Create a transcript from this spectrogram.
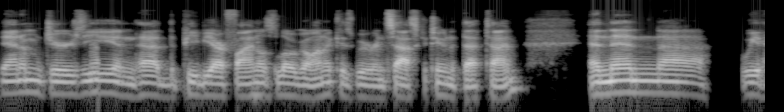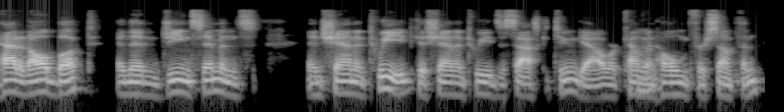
Denim jersey and had the PBR Finals logo on it because we were in Saskatoon at that time. And then uh, we had had it all booked. And then Gene Simmons and Shannon Tweed, because Shannon Tweed's a Saskatoon gal, were coming Yeah. home for something.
